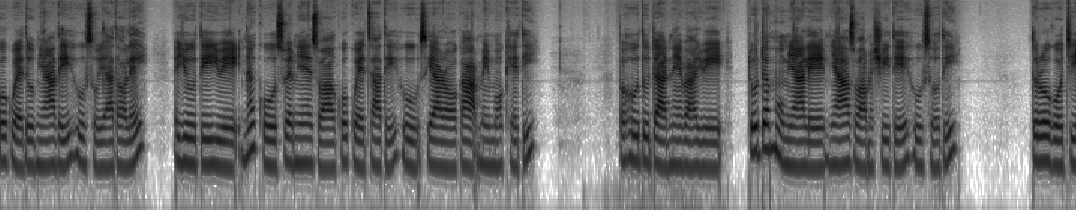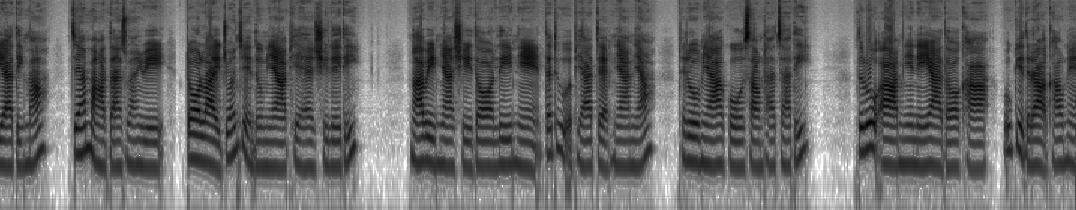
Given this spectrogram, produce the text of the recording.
ကိုးကွယ်သူများသည်ဟုဆိုရတော့လေအယူသေး၍နတ်ကိုဆွဲမြဲစွာကိုးကွယ်ကြသည်ဟုဆရာတော်ကမိန့်မောခဲ့သည်ဘဟုတုတနေပါ၍တိုးတက်မှုများလည်းများစွာမရှိသေးဟုဆိုသည်သူတို့ကိုကြည်ရသည်မှာကျမ်းမာတန်ဆွမ်း၍တော်လိုက်ကျွမ်းကျင်သူများဖြစ်ဟန်ရှိလေသည်ငါးပေမြရှိသောလေးနှင့်တထုအပြားတက်များများတို့များကိုဆောင်ထားကြသည်သူတို့အားမြင်နေရသောအခါ ဥကိတရအကောင်းထဲ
